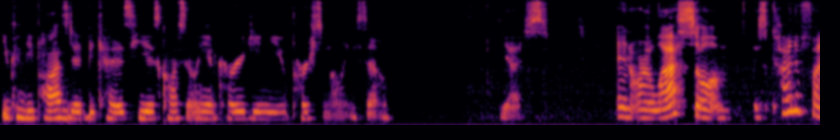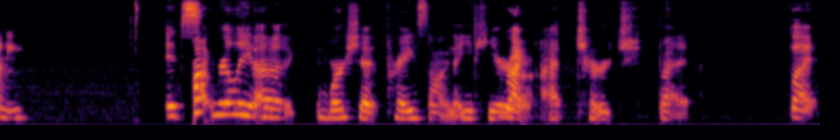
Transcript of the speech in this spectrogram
you can be positive because he is constantly encouraging you personally. So Yes. And our last song is kind of funny. It's not really a worship praise song that you'd hear Right. at church, but but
